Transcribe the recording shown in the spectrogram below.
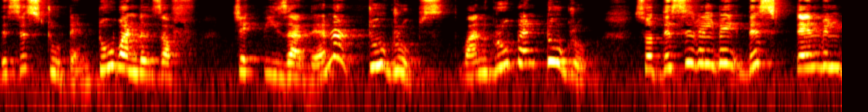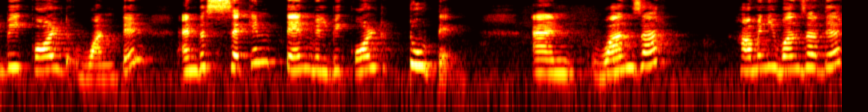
This is 210. Two bundles of chickpeas are there. Na? Two groups. One group and two group. So this will be, this 10 will be called 110 and the second 10 will be called 210 and ones are how many ones are there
